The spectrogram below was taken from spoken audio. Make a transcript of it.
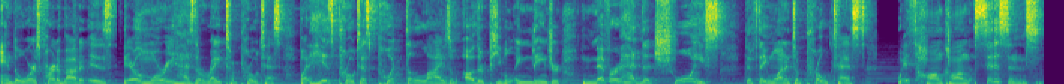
And the worst part about it is Daryl Morey has the right to protest, but his protest put the lives of other people in danger who never had the choice if they wanted to protest with Hong Kong citizens.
